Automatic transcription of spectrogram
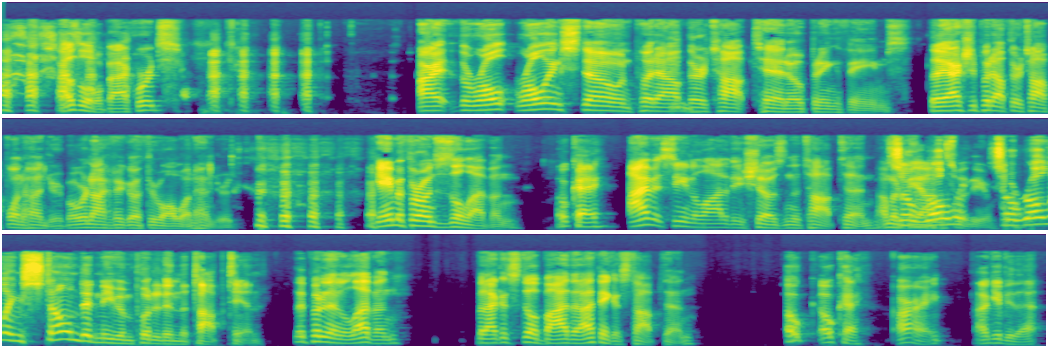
I was a little backwards. All right, the Roll- Rolling Stone put out their top 10 opening themes. They actually put out their top 100, but we're not going to go through all 100. Game of Thrones is 11. okay. I haven't seen a lot of these shows in the top 10. I'm going to So be honest Rolling, with you. so Rolling Stone didn't even put it in the top 10. They put it in 11, but I could still buy that. I think it's top 10. Oh, okay. All right. I'll give you that.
